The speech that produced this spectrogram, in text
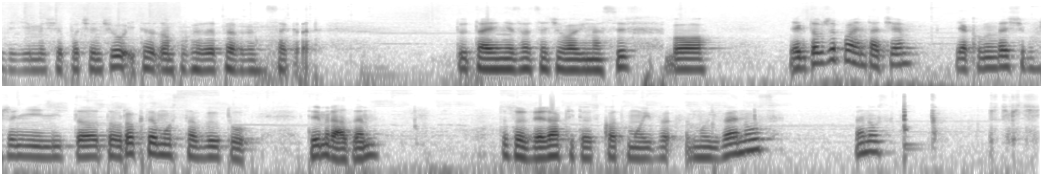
Widzimy się po cięciu i teraz wam pokażę pewien sekret. Tutaj nie zwracajcie uwagi na syf, bo jak dobrze pamiętacie, jak oglądaliście poprzedni to, to rok temu staw był tu. Tym razem to są zwierzaki, to jest kot mój, mój Wenus. Wenus. Kici, kici.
